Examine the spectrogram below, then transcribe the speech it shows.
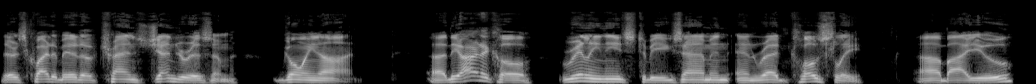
there's quite a bit of transgenderism going on. Uh, the article really needs to be examined and read closely uh, by you,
